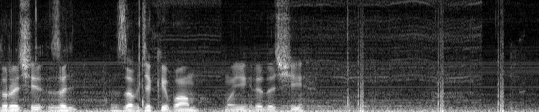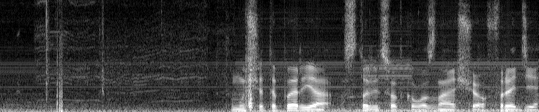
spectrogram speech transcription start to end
До речі, за- завдяки вам, мої глядачі. Тому що тепер я 100% знаю, що Фредді.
